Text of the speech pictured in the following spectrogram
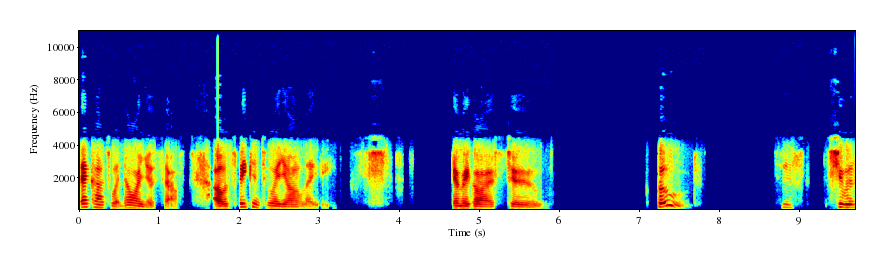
That comes with knowing yourself. I was speaking to a young lady in regards to food. She's, she was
